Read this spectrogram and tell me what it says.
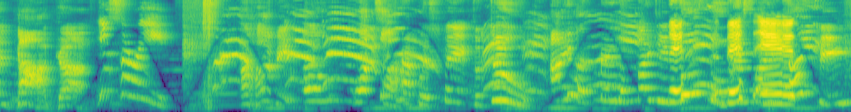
and gaga! Yes, sirree. A harpy? Um, what's a hapless fate to do? I have made a mighty This- this is- harpy.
